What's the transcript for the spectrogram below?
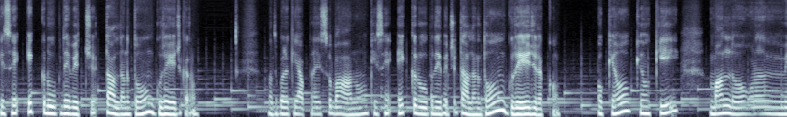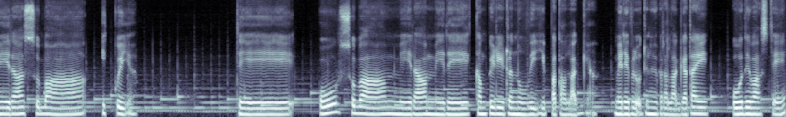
ਕਿਸੇ ਇੱਕ ਰੂਪ ਦੇ ਵਿੱਚ ਢਾਲਣ ਤੋਂ ਗੁਰੇਜ਼ ਕਰੋ। ਮਤਲਬ ਕਿ ਆਪਣੇ ਸੁਭਾਅ ਨੂੰ ਕਿਸੇ ਇੱਕ ਰੂਪ ਦੇ ਵਿੱਚ ਢਾਲਣ ਤੋਂ ਗੁਰੇਜ਼ ਰੱਖੋ। ਉਹ ਕਿਉਂ? ਕਿਉਂਕਿ ਮੰਨ ਲਓ ਹੁਣ ਮੇਰਾ ਸੁਭਾਅ ਇੱਕੋ ਹੀ ਆ। ਤੇ ਉਹ ਸੁਭਾਅ ਮੇਰਾ, ਮੇਰੇ ਕੰਪੀਟੀਟਰ ਨੂੰ ਵੀ ਪਤਾ ਲੱਗ ਗਿਆ। ਮੇਰੇ ਵਿਰੋਧੀ ਨੂੰ ਵੀ ਪਤਾ ਲੱਗ ਗਿਆ। ਤਾਂ ਇਹ, ਉਹਦੇ ਵਾਸਤੇ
